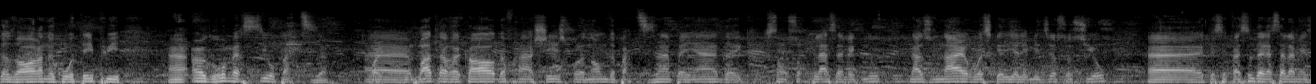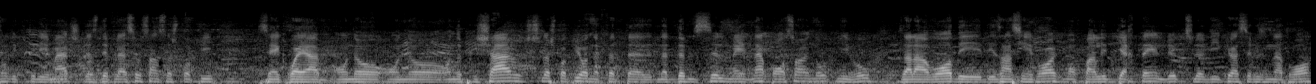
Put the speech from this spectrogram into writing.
de avoir à nos côtés. Puis un gros merci aux partisans. Euh, battre le record de franchise pour le nombre de partisans payants qui sont sur place avec nous dans une ère où est-ce qu'il y a les médias sociaux, euh, que c'est facile de rester à la maison, d'écouter des matchs, de se déplacer au centre Slush Poppy. C'est incroyable. On a, on, a, on a pris charge. Slush Poppy, on a fait euh, notre domicile. Maintenant, passons à un autre niveau. Vous allez avoir des, des anciens joueurs qui vont vous parler de Gartin. Luc, tu l'as vécu à séries éliminatoires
